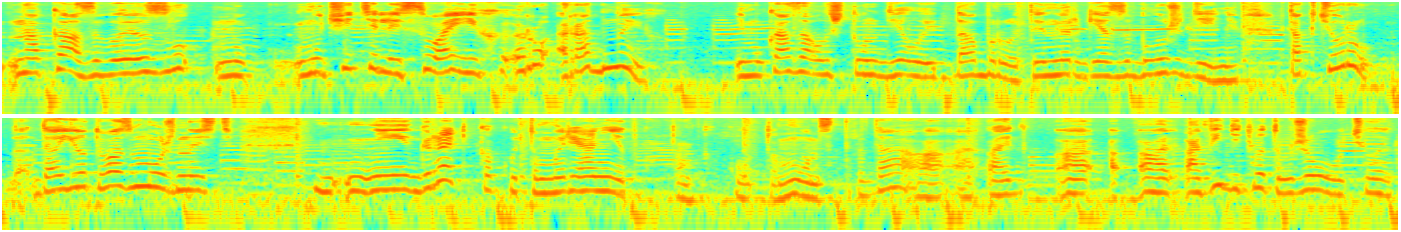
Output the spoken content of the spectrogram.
наказывая зл, ну, мучителей своих родных. Ему казалось, что он делает добро. Это энергия заблуждения. Актеру дает возможность не играть какую-то марионетку, там, какого-то монстра, да, а, а, а, а, а видеть в этом живого человека.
